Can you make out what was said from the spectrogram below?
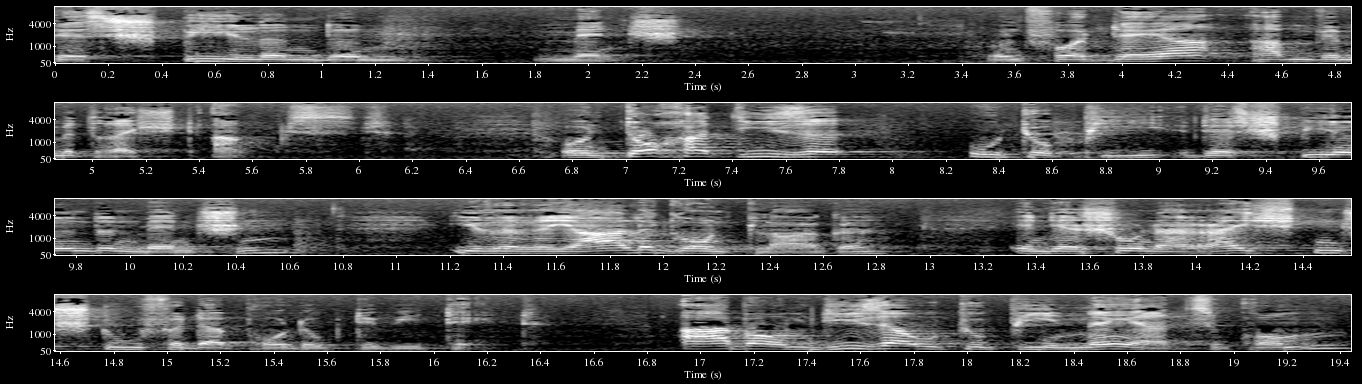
des spielenden Menschen. Und vor der haben wir mit Recht Angst. Und doch hat diese Utopie des spielenden Menschen ihre reale Grundlage in der schon erreichten Stufe der Produktivität. Aber um dieser Utopie näher zu kommen,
